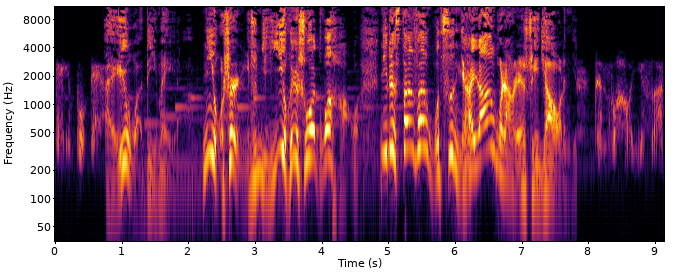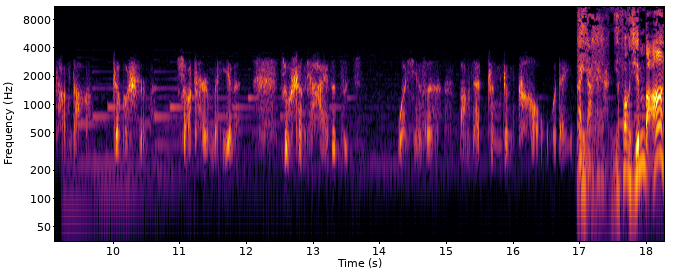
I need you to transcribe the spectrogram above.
给不给？哎呦我弟妹呀！你有事你说你一回说多好啊！你这三番五次，你还让不让人睡觉了？你真不好意思啊，厂长，这不是吗？小陈没了，就剩下孩子自己，我寻思帮他挣挣口袋。哎呀呀呀！你放心吧啊，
